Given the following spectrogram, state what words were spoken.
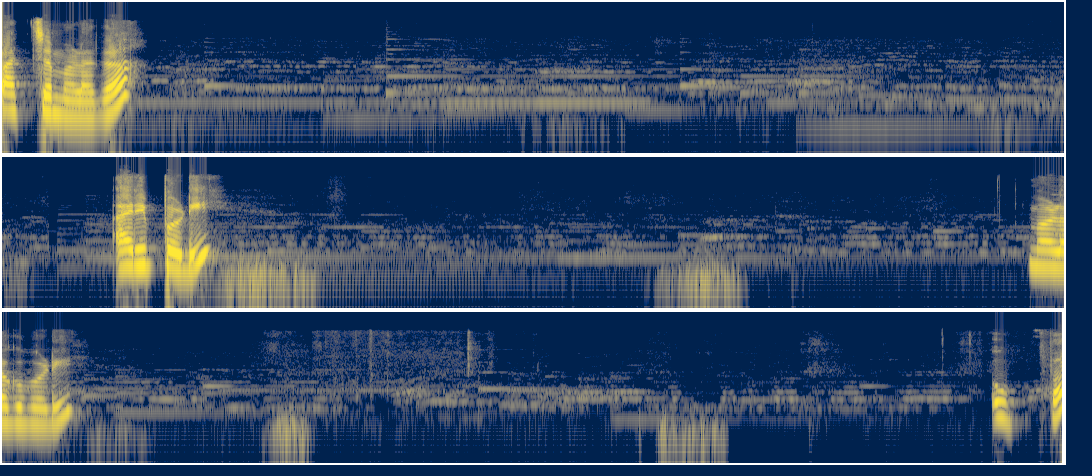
പച്ചമുളക്. അരിപ്പൊടി മുളക് പൊടി ഉപ്പ്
